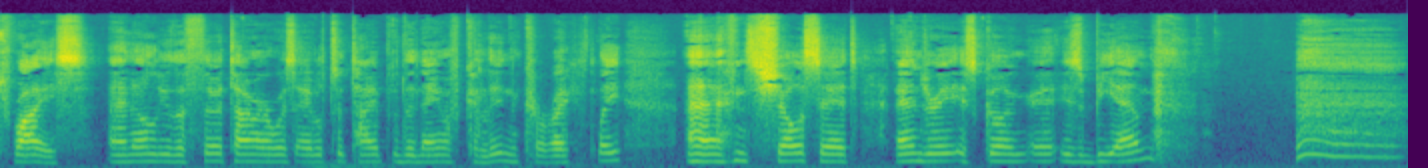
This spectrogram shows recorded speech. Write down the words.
twice, and only the third time I was able to type the name of Kalin correctly. And Sjow said Andre is going uh, is BM,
